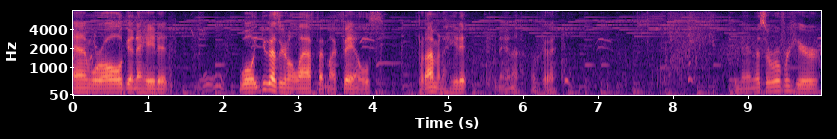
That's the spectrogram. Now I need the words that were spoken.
And we're all gonna hate it. Well, you guys are gonna laugh at my fails. But I'm gonna hate it. Banana, okay. Bananas are over here.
